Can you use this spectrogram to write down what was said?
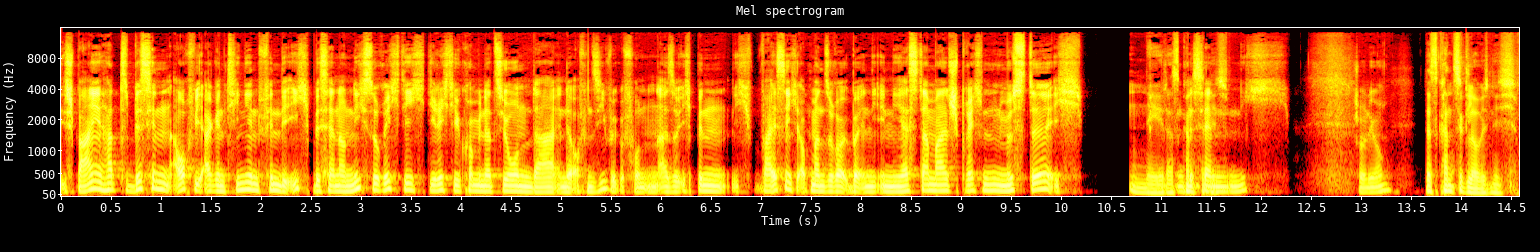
Spanien hat ein bisschen, auch wie Argentinien, finde ich, bisher noch nicht so richtig die richtige Kombination da in der Offensive gefunden. Also ich bin, ich weiß nicht, ob man sogar über Iniesta mal sprechen müsste. Ich Nee, das kannst du nicht. nicht. Entschuldigung. Das kannst du, glaube ich, nicht.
